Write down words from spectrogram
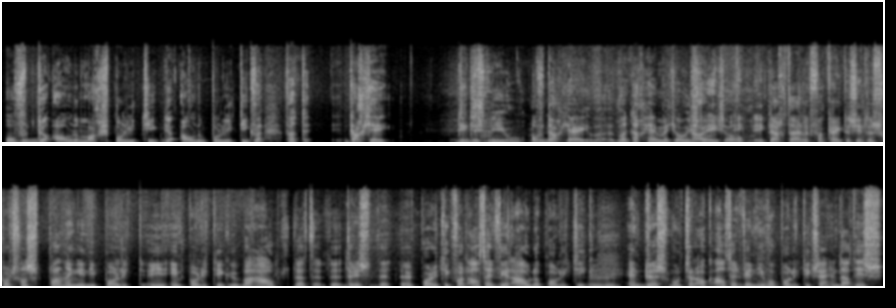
over de oude machtspolitiek, de oude politiek. Wat, wat dacht jij, dit is nieuw? Of dacht jij, wat dacht jij met jouw nou, historisch oog? Ik, ik, dacht eigenlijk van, kijk, er zit een soort van spanning in, die in, politiek überhaupt. Dat, er is, de, politiek wordt altijd weer oude politiek. Mhm. En dus moet er ook altijd weer nieuwe politiek zijn. En dat is,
